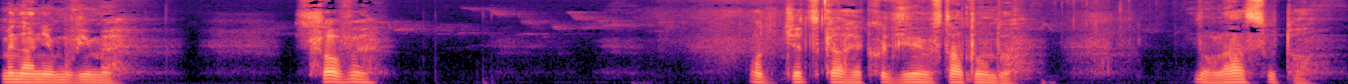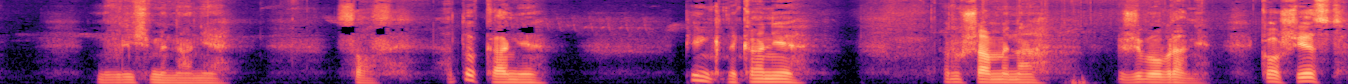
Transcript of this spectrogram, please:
My na nie mówimy sowy. Od dziecka, jak chodziłem z tatą do, do lasu, to mówiliśmy na nie sowy. A to kanie, piękne kanie. Ruszamy na grzybobranie. Kosz jest.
